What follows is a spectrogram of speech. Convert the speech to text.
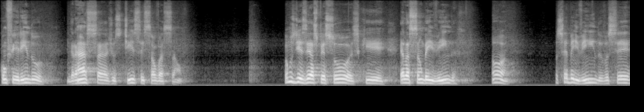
conferindo graça, justiça e salvação. Vamos dizer às pessoas que elas são bem-vindas. Oh, você é bem-vindo, você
